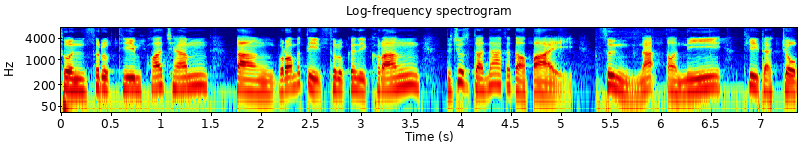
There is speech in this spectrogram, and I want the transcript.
ส่วนสรุปทีมคว้าแชมป์ต่างร้อมติสรุปกันอีกครั้ง ในช่วงสัปดาห์หน้ากันต่อไป ซึ่งณตอนนี้ที่แต่จบ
